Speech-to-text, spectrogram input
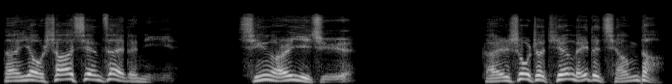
但要杀现在的你，轻而易举。感受这天雷的强大，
